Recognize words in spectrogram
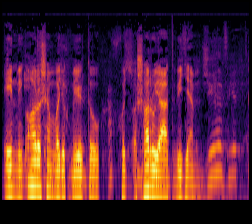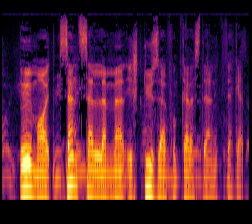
Én még arra sem vagyok méltó, hogy a saruját vigyem. Ő majd szent szellemmel és tűzzel fog keresztelni titeket.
